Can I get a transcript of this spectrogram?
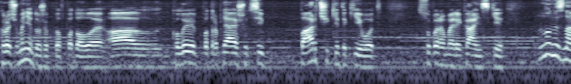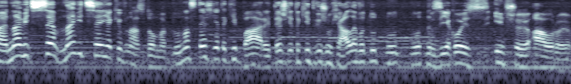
Коротше, мені дуже вподобає. А коли потрапляєш у ці барчики такі, от суперамериканські. Ну не знаю, навіть все, навіть це, як і в нас вдома. У нас теж є такі бари, теж є такі двіжухи, але от тут ну, от з якоюсь іншою аурою.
